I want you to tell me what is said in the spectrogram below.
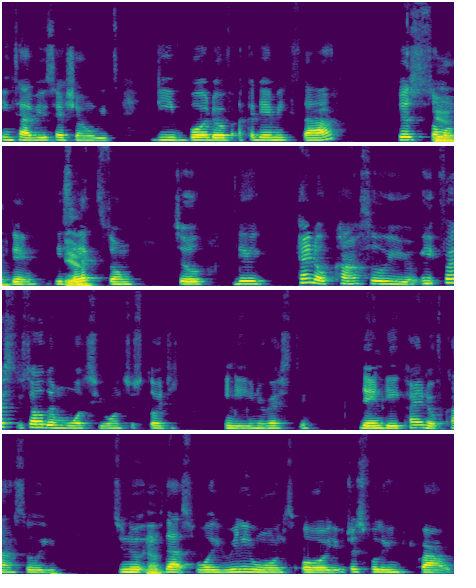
interview session with the board of academic staff. Just some Yeah. of them. They Yeah. select some. So they kind of counsel you. you- First, you tell them what you want to study in the university. Then they kind of counsel you to know Yeah. if that's what you really want or you're just following the crowd.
